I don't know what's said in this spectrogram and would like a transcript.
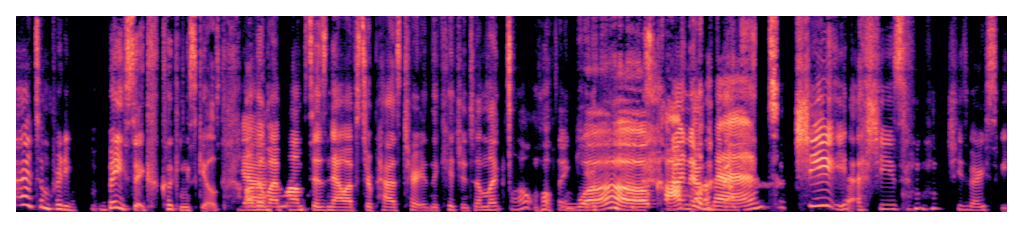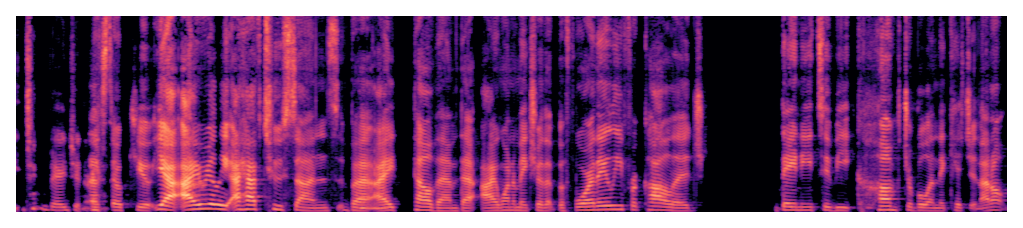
I had some pretty basic cooking skills, although my mom says now I've surpassed her in the kitchen, so I'm like, "Oh, well, thank you." Whoa, compliment. She yeah, she's she's very sweet, very generous. That's so cute. Yeah, I really I have 2 sons, but Mhm. I tell them that I wanna make sure that before they leave for college, they need to be comfortable in the kitchen. I don't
